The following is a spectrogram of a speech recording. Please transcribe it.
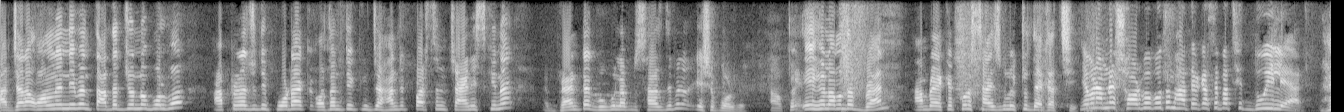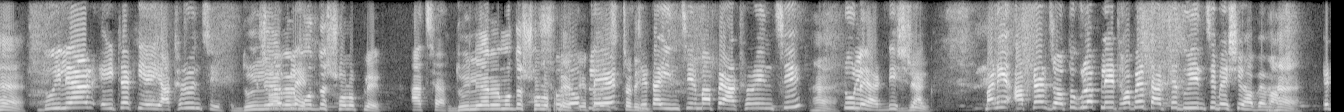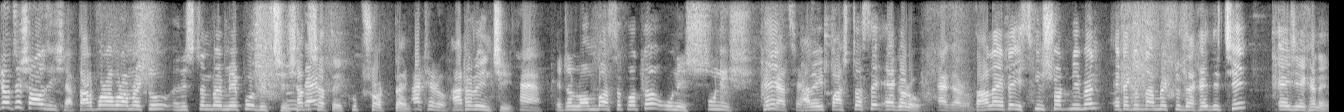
আর যারা অনলাইন নেবেন তাদের জন্য বলব আপনারা যদি প্রোডাক্ট অথেন্টিক যে হান্ড্রেড পার্সেন্ট চাইনিজ কিনা ব্র্যান্ডটা গুগল আপনি সার্চ দেবেন এসে পড়বে। তো এই হলো আমাদের ব্র্যান্ড আমরা এক এক করে সাইজগুলো একটু দেখাচ্ছি। যেমন আমরা সর্বপ্রথম হাতের কাছে পাচ্ছি দুই লেয়ার হ্যাঁ। দুই লেয়ার এইটা কি এই আঠারো ইঞ্চি? দুই লেয়ারের মধ্যে ষোলো প্লেট আচ্ছা। দুই লেয়ারের মধ্যে ষোলো প্লেট ষোলো এটা যেটা ইঞ্চির মাপে আঠারো ইঞ্চি হ্যাঁ। টু লেয়ার ডিশ মানে আপনার যতগুলো প্লেট হবে তার চেয়ে দুই ইঞ্চি বেশি হবে মাপ। হ্যাঁ। এটা হচ্ছে সহজ হিসাব। তারপর আবার আমরা একটু ইনস্ট্যান্ট বাই মেপও দিচ্ছি সাথে সাথে খুব শর্ট টাইম 18 আঠারো ইঞ্চি। হ্যাঁ। এটা লম্বা আছে কত? উনিশ। উনিশ ঠিক হ্যাঁ আছে। আর এই পাঁচটা আছে এগারো। এগারো। তাহলে এটা স্ক্রিনশট নেবেন এটা কিন্তু আমরা একটু দেখাই দিচ্ছি। এই যে এখানে।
